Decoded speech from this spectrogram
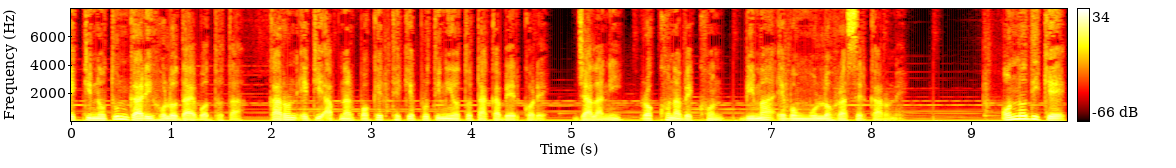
একটি নতুন গাড়ি হল দায়বদ্ধতা, কারণ এটি আপনার পকেট থেকে প্রতিনিয়ত টাকা বের করে, জ্বালানি, রক্ষণাবেক্ষণ, বিমা এবং মূল্যহ্রাসের কারণে। অন্যদিকে,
